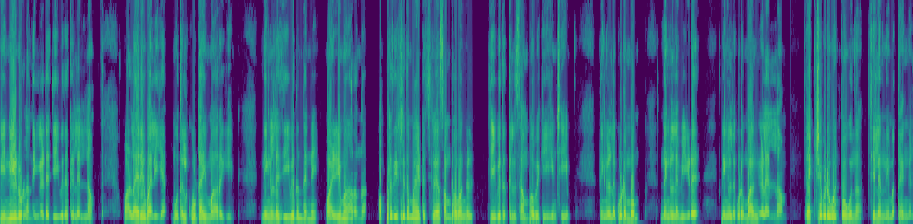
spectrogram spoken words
പിന്നീടുള്ള നിങ്ങളുടെ ജീവിതത്തിലെല്ലാം വളരെ വലിയ മുതൽക്കൂട്ടായി മാറുകയും നിങ്ങളുടെ ജീവിതം തന്നെ വഴിമാറുന്ന അപ്രതീക്ഷിതമായിട്ട് ചില സംഭവങ്ങൾ ജീവിതത്തിൽ സംഭവിക്കുകയും ചെയ്യും. നിങ്ങളുടെ കുടുംബം നിങ്ങളുടെ വീട് നിങ്ങളുടെ കുടുംബാംഗങ്ങളെല്ലാം രക്ഷപ്പെടുവാൻ പോകുന്ന ചില നിമിത്തങ്ങൾ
